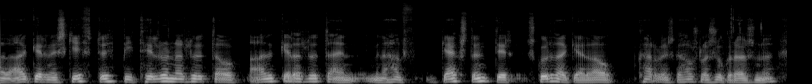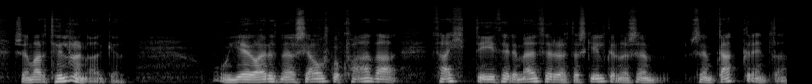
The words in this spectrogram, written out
að aðgerðinni skipt upp í tilröna hluta og aðgerða hluta en minna, hann gegst undir skurðagerð á Karolinska Háslagsjúkuröðsunu sem var tilröna aðgerð og ég á erut með að sjá sko hvaða þætti í þeirri meðferður þetta skilgarna sem, sem gaggreinda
